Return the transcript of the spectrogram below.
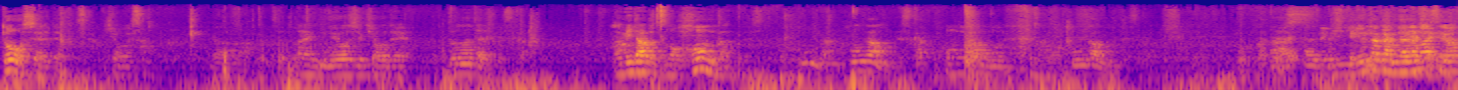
どうおっしゃられてるんですか？京平さん。第無幼児教で。どのあたりですか？阿弥陀仏の本願です。本願本願音ですか？本願の本願音ですか豊かになりますよ。あ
